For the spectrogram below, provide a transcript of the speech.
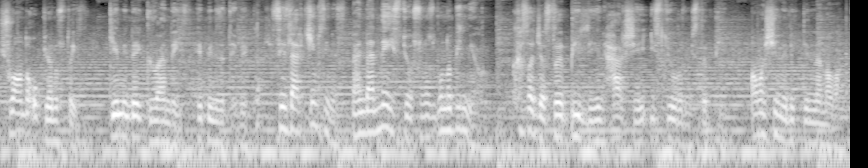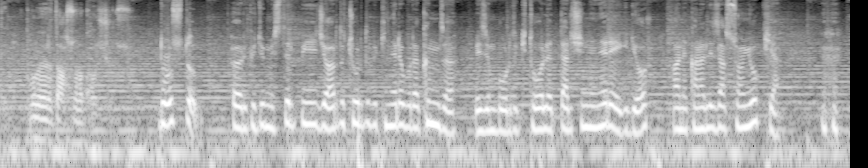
Şu anda okyanustayız. Gemide güvendeyiz. Hepinize tebrikler. Sizler kimsiniz? Benden ne istiyorsunuz bunu bilmiyorum. Kısacası bildiğin her şeyi istiyoruz Mr. P. Ama şimdilik dinleme vakti. Bunları daha sonra konuşuruz. Dostum, örgütü Mr. P'yi cardı çurdu bir kenara bırakınca bizim buradaki tuvaletler şimdi nereye gidiyor? Hani kanalizasyon yok ya.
